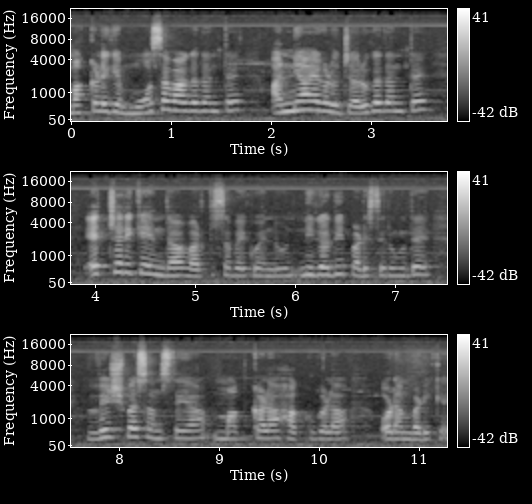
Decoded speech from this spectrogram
ಮಕ್ಕಳಿಗೆ ಮೋಸವಾಗದಂತೆ, ಅನ್ಯಾಯಗಳು ಜರುಗದಂತೆ ಎಚ್ಚರಿಕೆಯಿಂದ ವರ್ತಿಸಬೇಕು ಎಂದು ನಿಗದಿಪಡಿಸಿರುವುದೇ ವಿಶ್ವಸಂಸ್ಥೆಯ ಮಕ್ಕಳ ಹಕ್ಕುಗಳ ಒಡಂಬಡಿಕೆ.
